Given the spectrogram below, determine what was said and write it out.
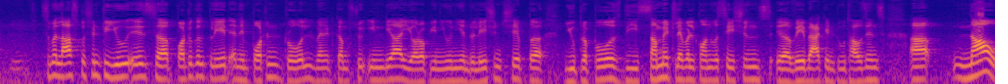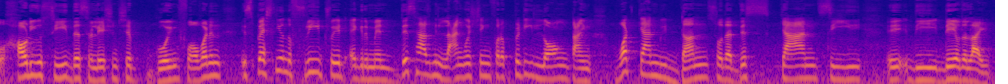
So, my last question to you is uh, Portugal played an important role when it comes to India European Union relationship. Uh, you proposed the summit level conversations uh, way back in 2000s. Uh, now, how do you see this relationship going forward? And especially on the free trade agreement, this has been languishing for a pretty long time. What can be done so that this can see uh, the day of the light?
